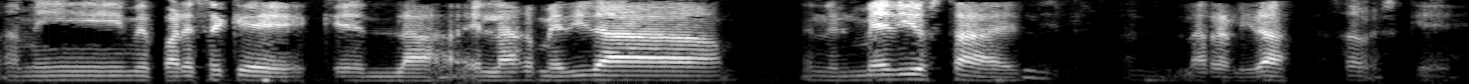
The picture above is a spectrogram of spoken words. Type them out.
A mí me parece que, que en, la, en la medida, en el medio está el- la realidad, ¿sabes? Que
